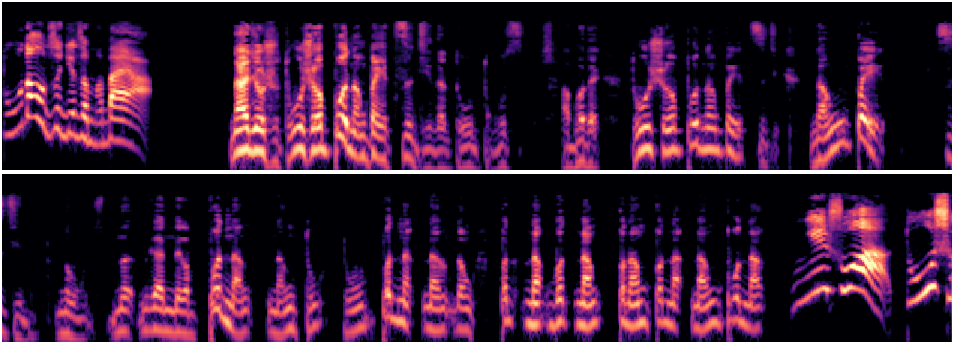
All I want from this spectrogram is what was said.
毒到自己怎么办啊？那就是毒蛇不能被自己的毒毒死啊！不对，毒蛇不能被自己能被自己的毒那那个那个不能能毒毒不能能能不能不能不能不能能不能？您说毒蛇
